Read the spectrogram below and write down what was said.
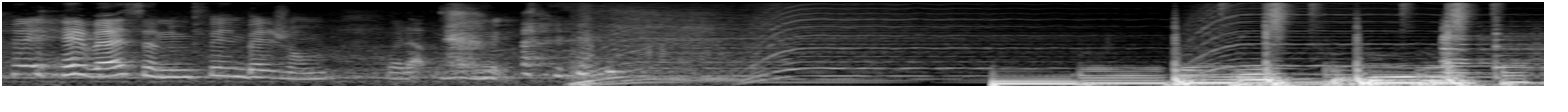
eh ben, ça nous fait une belle jambe. Voilà.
